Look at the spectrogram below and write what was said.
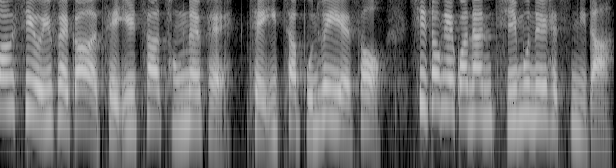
포항시 의회가 제1차 정례회, 제2차 본회의에서 시정에 관한 질문을 했습니다.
